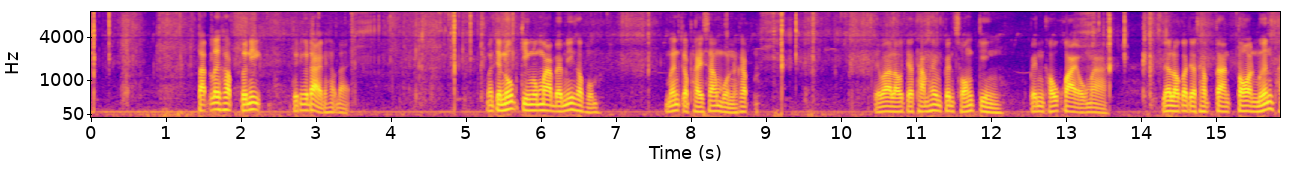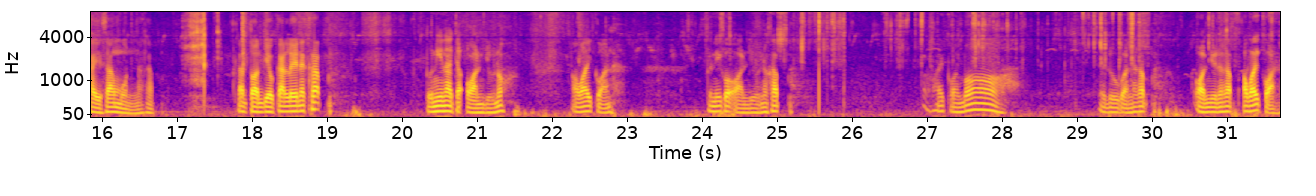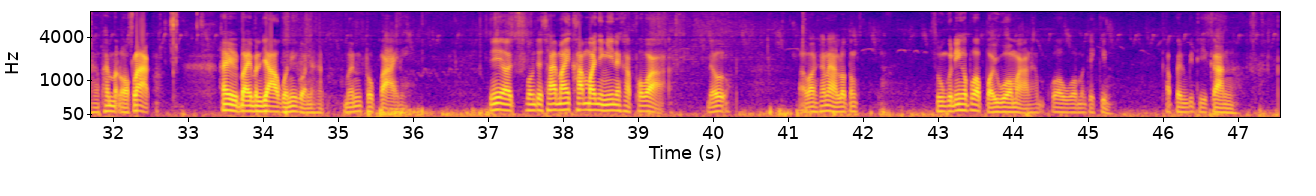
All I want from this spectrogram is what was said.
ตัดเลยครับตัวนี้ตัวนี้ก็ได้นะครับได้ มันจะโน้มกิ่งลงมาแบบนี้ครับผม เหมือนกับไผ่สร้างมนนะครับ แต่ว่าเราจะทำให้มันเป็นสองกิ่ง เป็นเขาควายออกมา แล้วเราก็จะทำการตอนเหมือนไผ่สร้างมนนะครับ ขั้นตอนเดียวกันเลยนะครับ ตัวนี้น่าจะอ่อนอยู่เนาะ เอาไว้ก่อน ตัวนี้ก็อ่อนอยู่นะครับ เอาไว้ก่อนบ่เดี๋ยวดูก่อนนะครับ อ่อนอยู่นะครับ เอาไว้ก่อนครับ ให้มันออกราก ให้ใบมันยาวกว่านี้ก่อนนะครับ เหมือนตัวปลายนี่นี่ผมจะใช้ไม้ค้ำไว้อย่างนี้นะครับ เพราะว่าเดี๋ยววันข้างหน้าเราต้องสูงกว่านี้ครับเพราะว่าปล่อยวัวมานะครับกลัววัวมันจะกิน ครับเป็นวิธีการ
